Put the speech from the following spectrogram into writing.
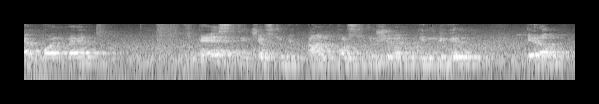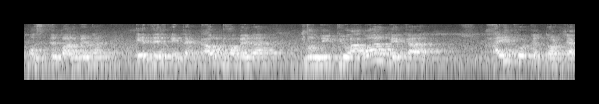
appointment as teachers to be unconstitutional illegal এরাও বসতে পারবে না, এদের এটা কাউন্ট হবে না। যদি কেউ আবার বেকার হাইকোর্টের দরজা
